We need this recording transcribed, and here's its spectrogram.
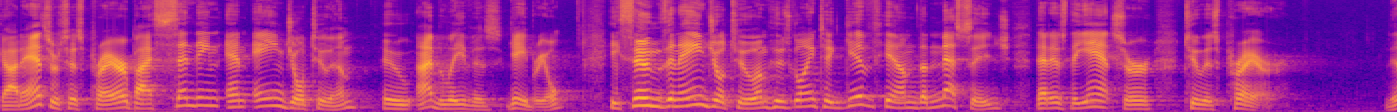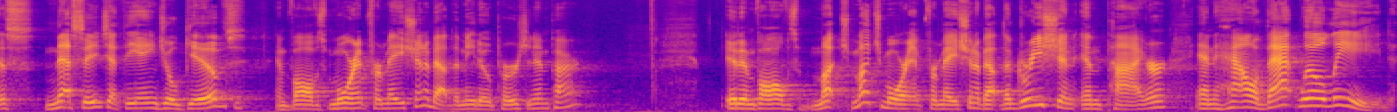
God answers his prayer by sending an angel to him, who I believe is Gabriel, he sends an angel to him who's going to give him the message that is the answer to his prayer. This message that the angel gives involves more information about the Medo Persian Empire. It involves much, much more information about the Grecian Empire and how that will lead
